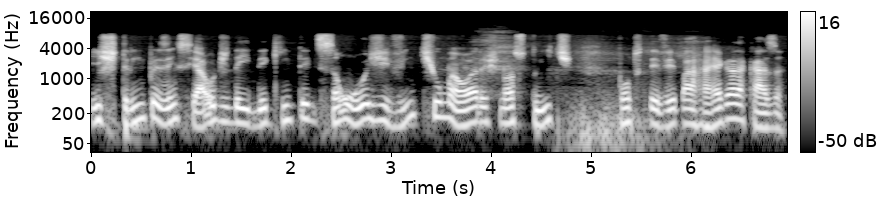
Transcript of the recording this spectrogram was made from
stream presencial de D&D quinta edição, hoje, 21 horas, nosso twitch.tv barra regra da casa.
